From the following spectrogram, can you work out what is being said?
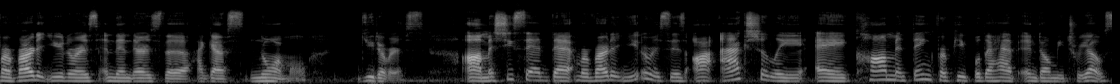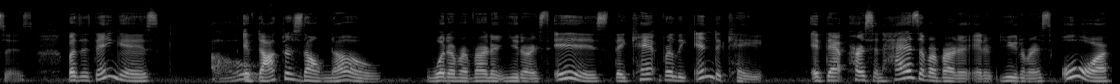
reverted uterus, and then there's the I guess normal uterus. Um, and she said that reverted uteruses are actually a common thing for people that have endometriosis. But the thing is, oh. if doctors don't know what a reverted uterus is, they can't really indicate if that person has a reverted uterus or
